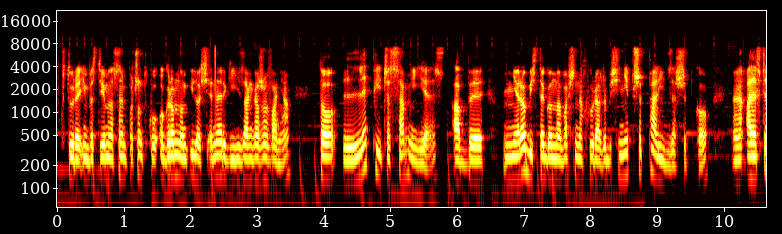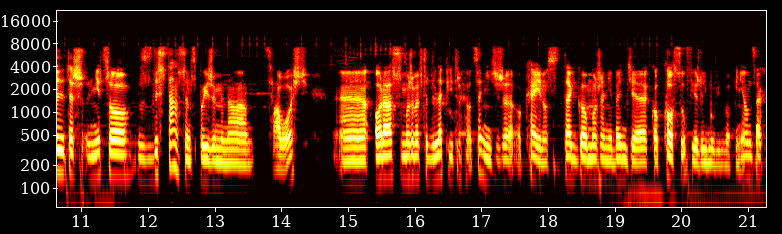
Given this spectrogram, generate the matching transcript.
w które inwestujemy na samym początku ogromną ilość energii i zaangażowania, to lepiej czasami jest, aby nie robić tego na właśnie na hura, żeby się nie przepalić za szybko, e, ale wtedy też nieco z dystansem spojrzymy na całość e, oraz możemy wtedy lepiej trochę ocenić, że ok, no z tego może nie będzie kokosów, jeżeli mówimy o pieniądzach,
